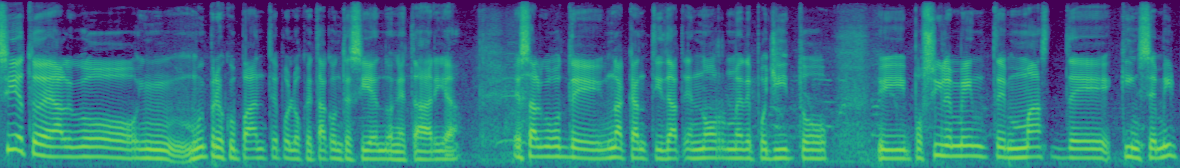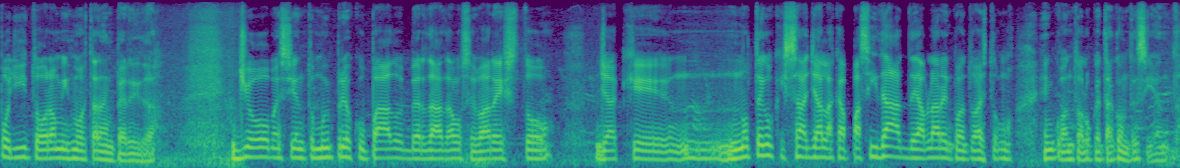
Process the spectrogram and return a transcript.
Sí, esto es algo in- muy preocupante por lo que está aconteciendo en esta área. Es algo de una cantidad enorme de pollitos y posiblemente más de 15 mil pollitos ahora mismo están en pérdida. Yo me siento muy preocupado, en verdad, al observar esto, ya que no tengo quizá ya la capacidad de hablar en cuanto a esto, en cuanto a lo que está aconteciendo.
